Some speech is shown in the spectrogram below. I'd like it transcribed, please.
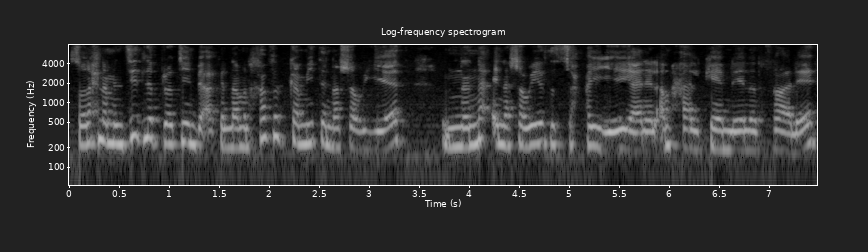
so نحن بنزيد البروتين بأكلنا بنخفف كمية النشويات بننقي النشويات الصحية يعني القمحة الكاملة الخالي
